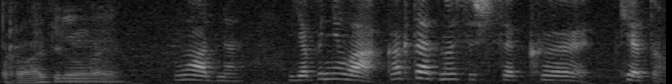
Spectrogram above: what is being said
правильное. Ладно, я поняла. Как ты относишься к кето?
